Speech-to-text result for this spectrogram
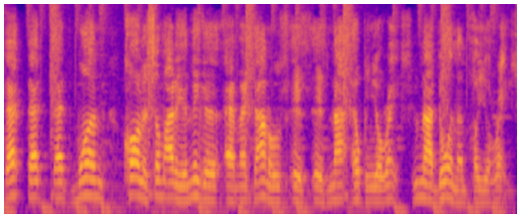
That that that one calling somebody a nigga at McDonald's is is not helping your race. You're not doing nothing for your race.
